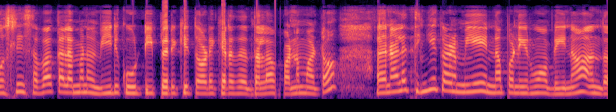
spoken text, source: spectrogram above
மோஸ்ட்லி செவ்வாய்க்கிழமை நம்ம வீடு கூட்டி பெருக்கி துடைக்கிறது அதெல்லாம் பண்ண மாட்டோம். அதனால் திங்கக்கிழமையே என்ன பண்ணிடுவோம் அப்படின்னா அந்த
